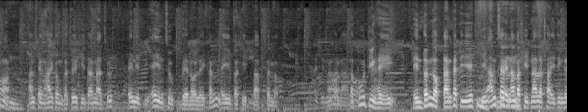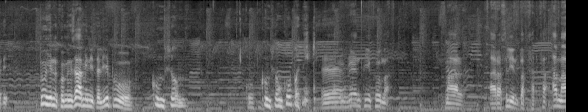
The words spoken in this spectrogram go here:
mo. An cheng hai kam ka chu hita na chu en ni en chu ve no le khan ei ba hit pak san lo ta pu ting hei in don lok tang ka ti ing ang chare na ma hit na la thai ting ka ti. Tu hin kuming za mini tali pu. Kum som. Kum. Som ko pa ni. Ren pi khuma อาราสลินประคัดค่ะอามา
